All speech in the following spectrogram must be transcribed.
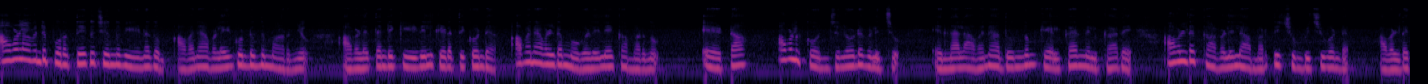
അവൾ അവന്റെ പുറത്തേക്ക് ചെന്ന് വീണതും അവൻ അവളെയും കൊണ്ടൊന്ന് മറിഞ്ഞു. അവളെ തന്റെ കീഴിൽ കിടത്തിക്കൊണ്ട് അവൻ അവളുടെ മുകളിലേക്ക് അമർന്നു. ഏട്ടാ അവൾ കൊഞ്ചലോടെ വിളിച്ചു. എന്നാൽ അവൻ അതൊന്നും കേൾക്കാൻ നിൽക്കാതെ അവളുടെ കവളിൽ അമർത്തി ചുംബിച്ചുകൊണ്ട് അവളുടെ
